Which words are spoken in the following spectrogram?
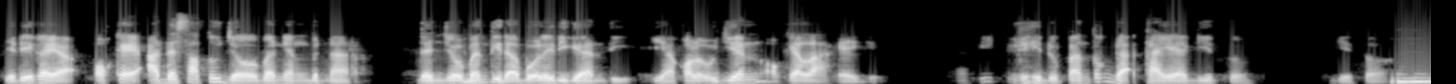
Jadi kayak oke okay, ada satu jawaban yang benar dan jawaban mm-hmm. tidak boleh diganti. Ya kalau ujian oke okay lah kayak gitu. Tapi kehidupan tuh nggak kayak gitu gitu. Mm-hmm.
